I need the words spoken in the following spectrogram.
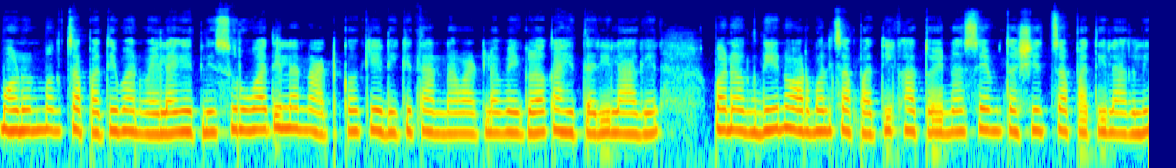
म्हणून मग चपाती बनवायला घेतली. सुरुवातीला नाटकं केली की त्यांना वाटलं वेगळं काहीतरी लागेल. पण अगदी नॉर्मल चपाती खातोय ना सेम तशीच चपाती लागली.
